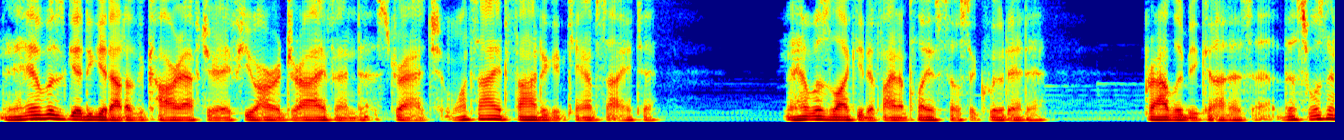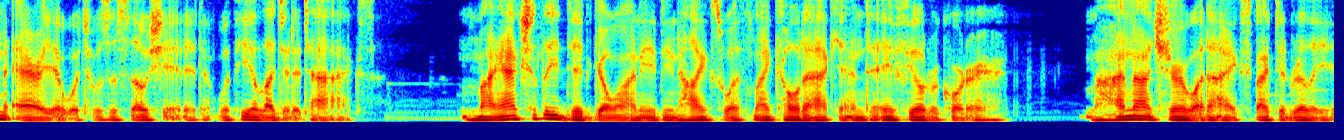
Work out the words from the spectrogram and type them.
It was good to get out of the car after a few hour drive and stretch once I had found a good campsite. I was lucky to find a place so secluded, probably because this was an area which was associated with the alleged attacks. I actually did go on evening hikes with my Kodak and a field recorder. I'm not sure what I expected really.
